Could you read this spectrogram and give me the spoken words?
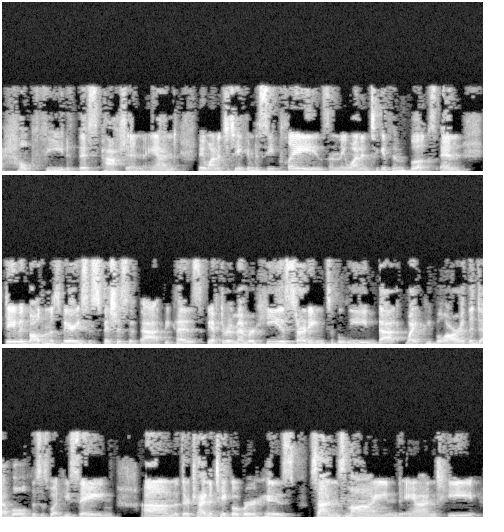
help feed this passion. And they wanted to take him to see plays and they wanted to give him books. And david baldwin was very suspicious of that because we have to remember he is starting to believe that white people are the devil. This is what he's saying um, that they're trying to take over his son's mind. And he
